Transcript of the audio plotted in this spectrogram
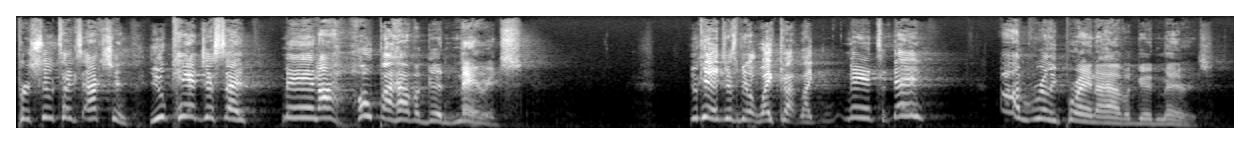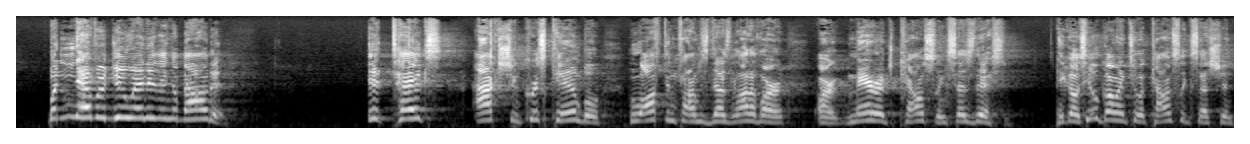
Pursuit takes action. You can't just say, man, I hope I have a good marriage. You can't just be like, wake up like, man, today I'm really praying I have a good marriage, but never do anything about it. It takes action. Chris Campbell, who oftentimes does a lot of our, our marriage counseling, says this. He goes, he'll go into a counseling session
